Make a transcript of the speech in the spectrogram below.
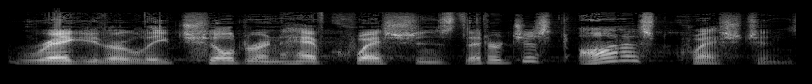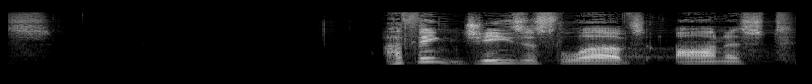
regularly, children have questions that are just honest questions. I think Jesus loves honest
